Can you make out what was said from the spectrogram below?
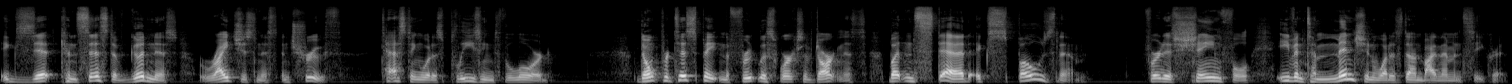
exist, consist of goodness, righteousness, and truth, testing what is pleasing to the Lord. Don't participate in the fruitless works of darkness, but instead expose them. For it is shameful even to mention what is done by them in secret.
